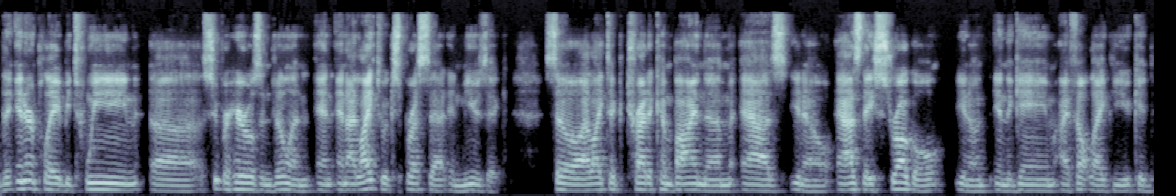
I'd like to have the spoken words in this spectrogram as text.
the interplay between uh, superheroes and villain, and and I like to express that in music. So I like to try to combine them as you know as they struggle, you know, in the game. I felt like you could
